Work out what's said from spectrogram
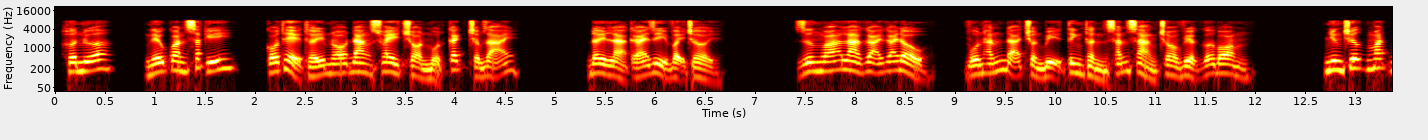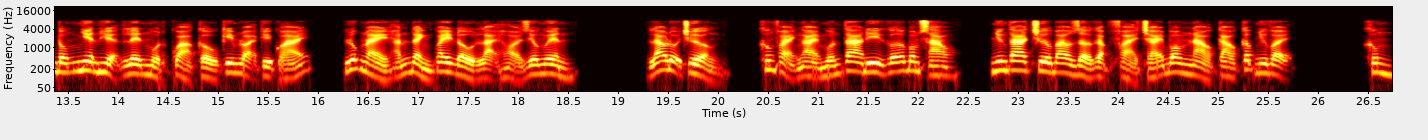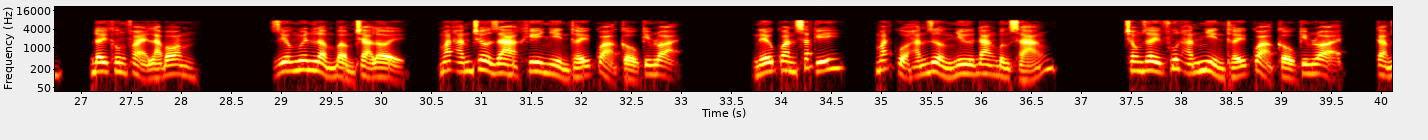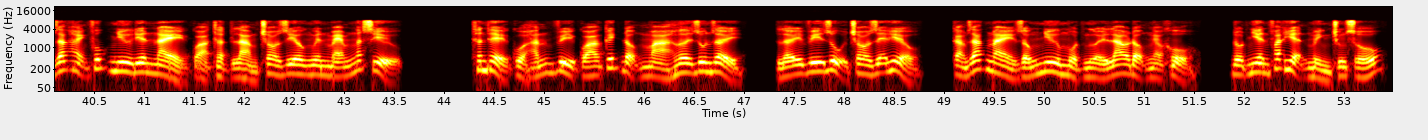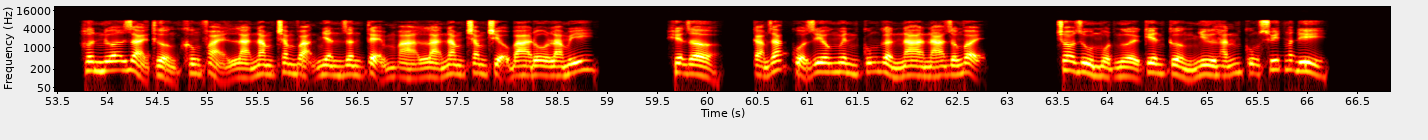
Hơn nữa, nếu quan sát kỹ, có thể thấy nó đang xoay tròn một cách chấm rãi. Đây là cái gì vậy trời? Dương Ngoã la gãi gãi đầu, vốn hắn đã chuẩn bị tinh thần sẵn sàng cho việc gỡ bom. Nhưng trước mắt đống nhiên hiện lên một quả cầu kim loại kỳ quái, lúc này hắn đành quay đầu lại hỏi Diêu Nguyên. Lão đội trưởng, không phải ngài muốn ta đi gỡ bom sao, nhưng ta chưa bao giờ gặp phải trái bom nào cao cấp như vậy. Không, đây không phải là bom. Diêu Nguyên lẩm bẩm trả lời, mắt hắn trơ ra khi nhìn thấy quả cầu kim loại. Nếu quan sát kỹ, mắt của hắn dường như đang bừng sáng. Trong giây phút hắn nhìn thấy quả cầu kim loại, cảm giác hạnh phúc như điên này quả thật làm cho Diêu Nguyên mém ngất xỉu. Thân thể của hắn vì quá kích động mà hơi run rẩy, lấy ví dụ cho dễ hiểu, cảm giác này giống như một người lao động nghèo khổ, đột nhiên phát hiện mình trúng số. Hơn nữa giải thưởng không phải là năm trăm vạn nhân dân tệ mà là năm trăm triệu ba đô la Mỹ. Hiện giờ, cảm giác của Diêu Nguyên cũng gần na ná giống vậy. Cho dù một người kiên cường như hắn cũng suýt mất đi.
